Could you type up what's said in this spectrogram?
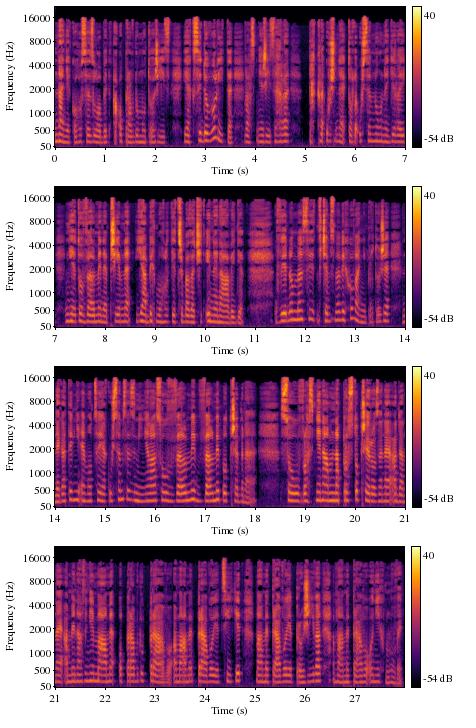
na někoho se zlobit a opravdu mu to říct. Jak si dovolíte vlastně říct, hele, takhle už ne, tohle už se mnou nedělej, mně je to velmi nepříjemné, já bych mohl tě třeba začít i nenávidět. Uvědomme si, v čem jsme vychovaní, protože negativní emoce, jak už jsem se zmínila, jsou velmi, velmi potřebné. Jsou vlastně nám naprosto přirozené a dané a my na ně máme opravdu právo a máme právo je cítit, máme právo je prožívat a máme právo o nich mluvit.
